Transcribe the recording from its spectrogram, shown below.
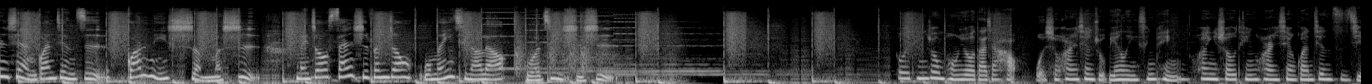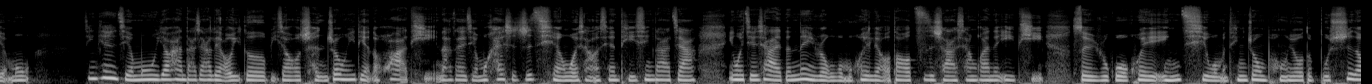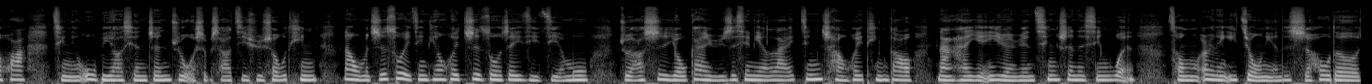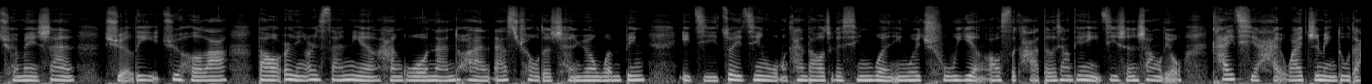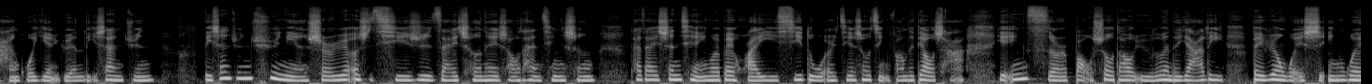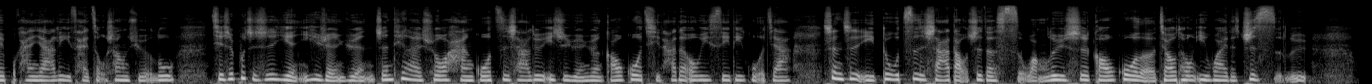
日线关键字，关你什么事？每周三十分钟，我们一起聊聊国际时事。各位听众朋友，大家好，我是换日线主编林新平，欢迎收听换日线关键字节目。今天的节目要和大家聊一个比较沉重一点的话题。那在节目开始之前，我想要先提醒大家，因为接下来的内容我们会聊到自杀相关的议题，所以如果会引起我们听众朋友的不适的话，请您务必要先斟酌是不是要继续收听。那我们之所以今天会制作这一集节目，主要是有感于这些年来经常会听到南韩演艺人员轻生的新闻，从二零一九年的时候的全美善、雪莉、具荷拉，到二零二三年。年韩国男团 Astro 的成员文斌，以及最近我们看到这个新闻，因为出演奥斯卡得奖电影《寄生上流》，开启海外知名度的韩国演员李善均。李善均去年十二月二十七日在车内烧炭轻生。他在生前因为被怀疑吸毒而接受警方的调查，也因此而饱受到舆论的压力，被认为是因为不堪压力才走上绝路。其实不只是演艺人员，整体来说，韩国自杀率一直远远高过其他的 OECD 国家，甚至一度自杀导致的死亡率是高过了交通意外的致死率。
